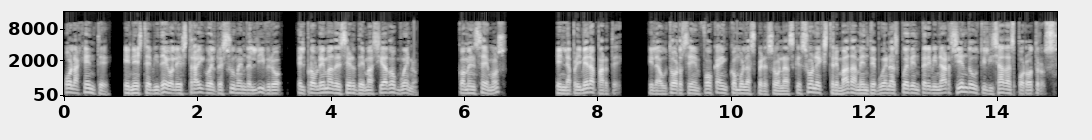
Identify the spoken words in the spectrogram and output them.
Hola gente, en este video les traigo el resumen del libro, El problema de ser demasiado bueno. Comencemos. En la primera parte, el autor se enfoca en cómo las personas que son extremadamente buenas pueden terminar siendo utilizadas por otros.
